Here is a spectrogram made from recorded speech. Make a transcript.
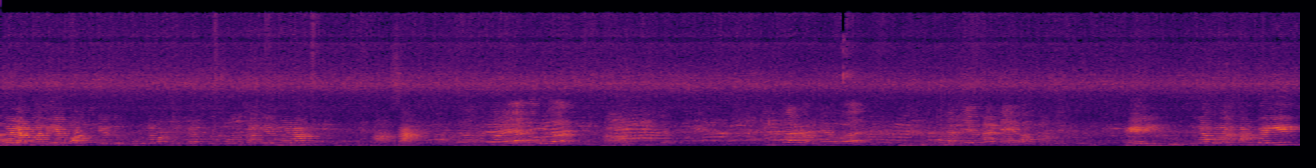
चला मध्ये पूर्ण कोण सांगेल मला? हा सांग. व्हेरी गुड तुला कोणाला सांगता येईल?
